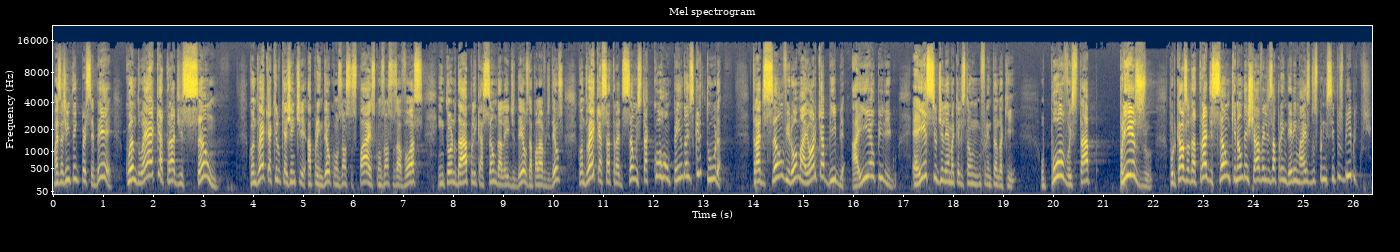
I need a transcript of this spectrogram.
Mas a gente tem que perceber quando é que a tradição, quando é que aquilo que a gente aprendeu com os nossos pais, com os nossos avós, em torno da aplicação da lei de Deus, da palavra de Deus, quando é que essa tradição está corrompendo a Escritura. Tradição virou maior que a Bíblia. Aí é o perigo. É esse o dilema que eles estão enfrentando aqui. O povo está preso por causa da tradição que não deixava eles aprenderem mais dos princípios bíblicos.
